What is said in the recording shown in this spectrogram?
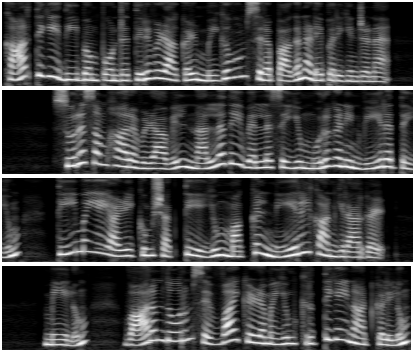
கார்த்திகை தீபம் போன்ற திருவிழாக்கள் மிகவும் சிறப்பாக நடைபெறுகின்றன. சுரசம்ஹார விழாவில் நல்லதை வெல்ல செய்யும் முருகனின் வீரத்தையும் தீமையை அழிக்கும் சக்தியையும் மக்கள் நேரில் காண்கிறார்கள். மேலும் வாரந்தோறும் செவ்வாய்க்கிழமையும் கிருத்திகை நாட்களிலும்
